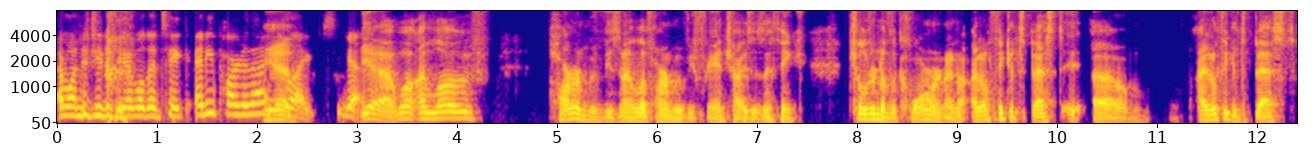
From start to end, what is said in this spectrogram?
I wanted you to be able to take any part of that Yeah. you liked. Yeah. Yeah, well, I love horror movies and I love horror movie franchises. I think Children of the Corn. I don't. I don't think it's best. Um, I don't think its best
